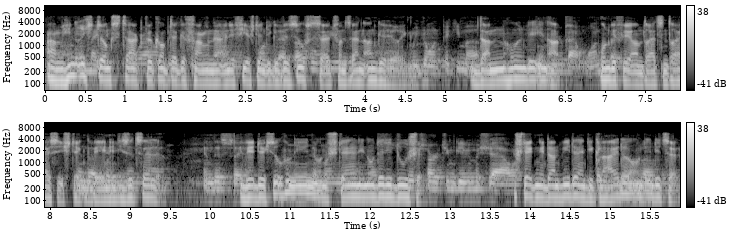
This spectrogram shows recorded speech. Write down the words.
Am Hinrichtungstag bekommt der Gefangene eine vierstündige Besuchszeit von seinen Angehörigen. Dann holen wir ihn ab. Ungefähr um 13.30 Uhr stecken wir ihn in diese Zelle. Wir durchsuchen ihn und stellen ihn unter die Dusche, stecken ihn dann wieder in die Kleider und in die Zelle.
